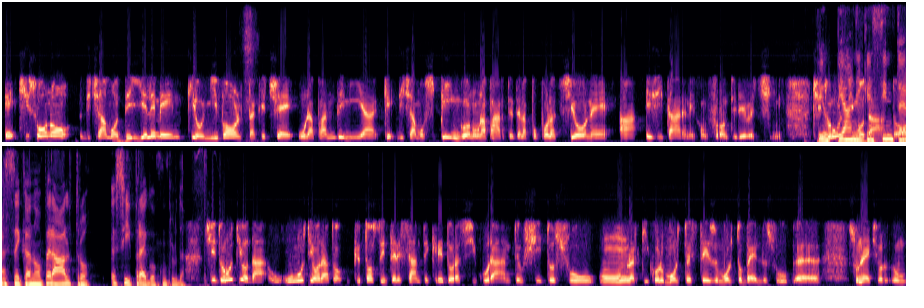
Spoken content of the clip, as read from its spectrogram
e ci sono diciamo, degli elementi ogni volta che c'è una pandemia che diciamo, spingono una parte della popolazione a esitare nei confronti dei vaccini. Più piani che dato, si intersecano peraltro eh sì, prego, concluda. Cito un ultimo, da, un ultimo, dato piuttosto interessante, credo rassicurante, uscito su un articolo molto esteso, molto bello su, eh, su Nature un,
